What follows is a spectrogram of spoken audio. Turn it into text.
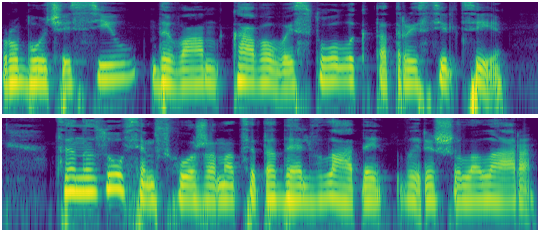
робочий сіл, диван, кавовий столик та три стільці. Це не зовсім схоже на цитадель влади, вирішила Лара.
